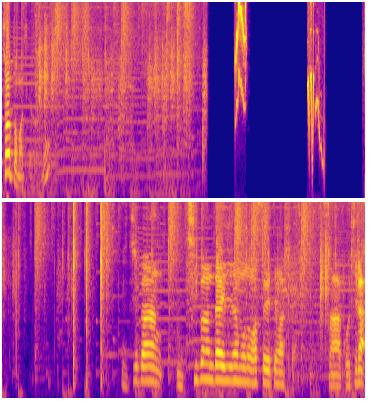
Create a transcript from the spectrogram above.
ちょっとお待ちくださいね。一番、一番大事なもの忘れてました。さあ、こちら。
